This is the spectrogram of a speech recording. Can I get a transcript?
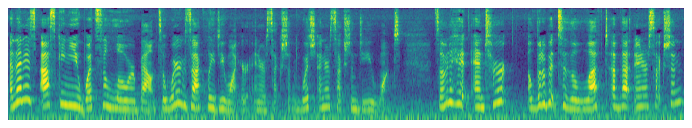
And then it's asking you what's the lower bound. So where exactly do you want your intersection? Which intersection do you want? So I'm going to hit enter a little bit to the left of that intersection.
